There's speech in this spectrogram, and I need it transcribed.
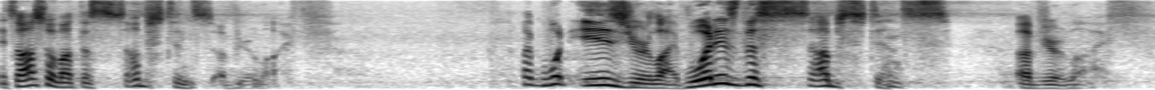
it's also about the substance of your life. Like, what is your life? What is the substance of your life?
